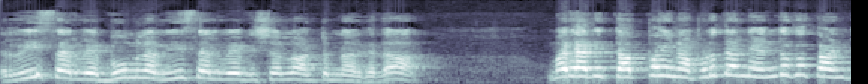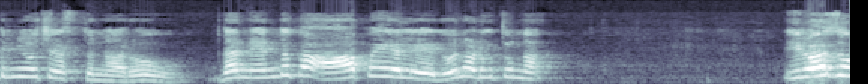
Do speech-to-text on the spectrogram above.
రీసర్వే భూముల రీసర్వే విషయంలో అంటున్నారు కదా. మరి అది తప్పు అయినప్పుడు దాన్ని ఎందుకు కంటిన్యూ చేస్తున్నారు? దాన్ని ఎందుకు ఆపేయలేదు అని అడుగుతున్నా. ఈరోజు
